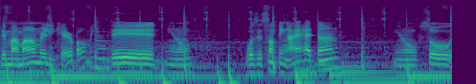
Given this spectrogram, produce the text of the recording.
did my mom really care about me? Did, you know, was it something I had done? You know, so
